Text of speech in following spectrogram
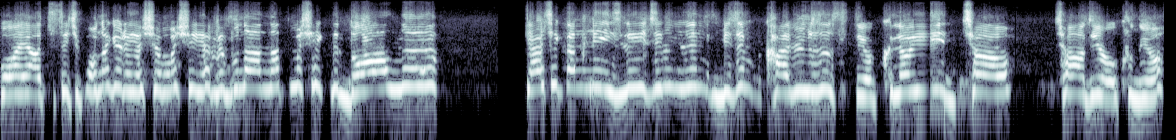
bu hayatı seçip ona göre yaşama şeyi ve bunu anlatma şekli, doğallığı gerçekten hani izleyicinin bizim kalbimizi ısıtıyor. Chloe Chao, Chao diye okunuyor.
